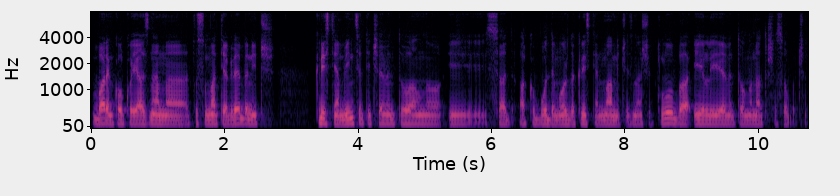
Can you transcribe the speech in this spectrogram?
barem koliko ja znam, to su Matija Grebenić, Kristijan Vincetić eventualno i sad ako bude možda Kristijan Mamić iz našeg kluba ili eventualno Nataša Sobočan.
